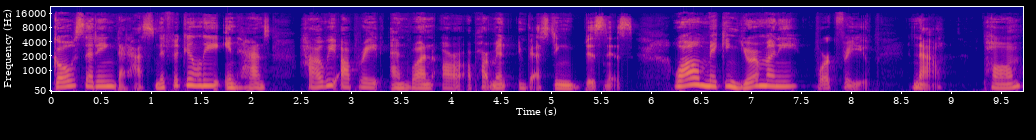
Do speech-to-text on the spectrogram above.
goal setting that has significantly enhanced how we operate and run our apartment investing business while making your money work for you. Now, Palm,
